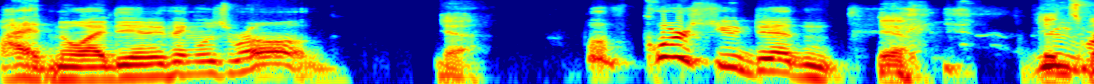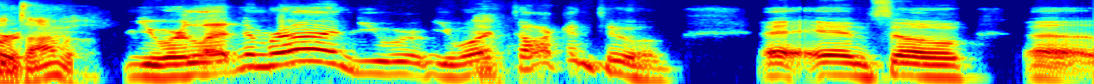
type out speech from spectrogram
i had no idea anything was wrong. Yeah. well of course you didn't. Yeah. you didn't were spend time with them you were letting them run. You were you weren't talking to them, and so uh,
